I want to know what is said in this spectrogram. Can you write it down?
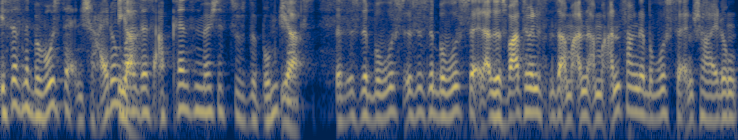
Ist das eine bewusste Entscheidung, Ja. weil du das abgrenzen möchtest zu The Boom Ja, Chucks? das ist eine bewusste, es ist eine bewusste, also es war zumindest am, am Anfang eine bewusste Entscheidung,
